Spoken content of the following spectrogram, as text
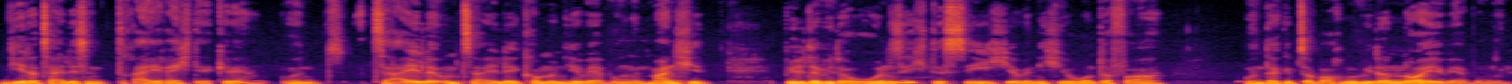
In jeder Zeile sind drei Rechtecke und Zeile um Zeile kommen hier Werbungen. Manche Bilder wiederholen sich, das sehe ich hier, wenn ich hier runterfahre. Und da gibt es aber auch immer wieder neue Werbungen,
